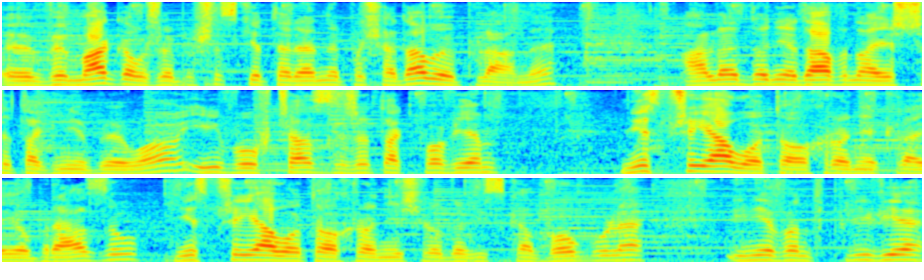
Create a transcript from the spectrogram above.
e, wymagał, żeby wszystkie tereny posiadały plany, ale do niedawna jeszcze tak nie było i wówczas, że tak powiem, nie sprzyjało to ochronie krajobrazu, nie sprzyjało to ochronie środowiska w ogóle i niewątpliwie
